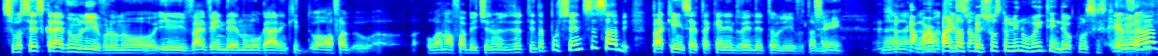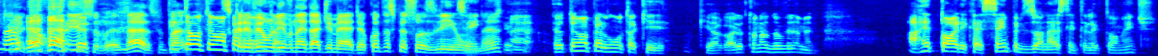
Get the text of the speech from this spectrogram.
se você escreve um livro no- e vai vender num lugar em que o, o analfabetismo é de 80%, você sabe para quem você está querendo vender teu livro também. Sim. né? Só que a É maior uma parte das questão- pessoas também não vão entender o que você escreveu Exato, ali. não, então, por isso. Né? Então eu tenho uma Escrever um pergunta. livro na Idade Média, quantas pessoas liam, Sim, né? sim. É, eu tenho uma pergunta aqui, que agora eu estou na dúvida mesmo. A retórica é sempre desonesta intelectualmente?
